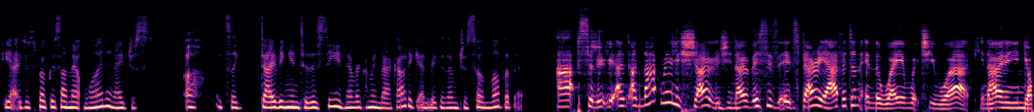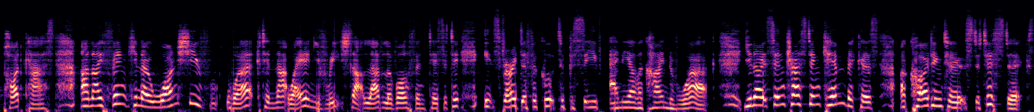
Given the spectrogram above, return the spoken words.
yeah, I just focus on that one and I just, oh, it's like diving into the sea and never coming back out again because I'm just so in love with it. Absolutely. And, and that really shows, you know, this is, it's very evident in the way in which you work, you know, in your podcast. And I think, you know, once you've worked in that way and you've reached that level of authenticity, it's very difficult to perceive any other kind of work. You know, it's interesting, Kim, because according to statistics,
